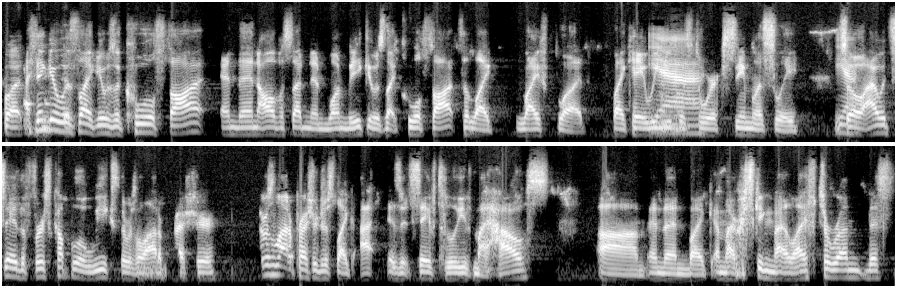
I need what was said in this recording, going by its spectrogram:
But I think it was like it was a cool thought, and then all of a sudden in one week it was like cool thought to like lifeblood. Like, hey, we yeah. need this to work seamlessly. Yeah. So I would say the first couple of weeks there was a lot of pressure. There was a lot of pressure, just like, is it safe to leave my house? Um, and then like, am I risking my life to run this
